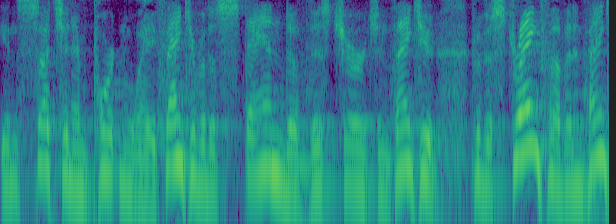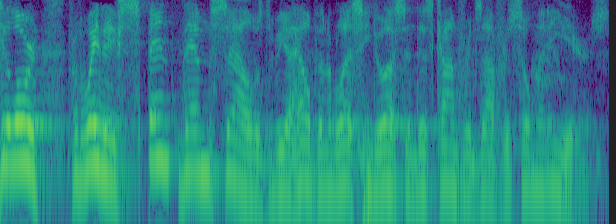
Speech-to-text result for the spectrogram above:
in such an important way. Thank you for the stand of this church, and thank you for the strength of it, and thank you, Lord, for the way they've spent themselves to be a help and a blessing to us in this conference now for so many years.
